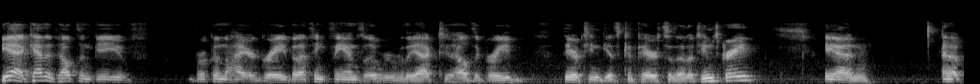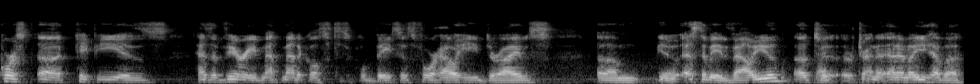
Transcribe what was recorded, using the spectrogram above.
Yeah, Kevin Pelton gave Brooklyn the higher grade, but I think fans overreact to how the grade their team gets compared to the other team's grade, and and of course uh, KP is has a very mathematical statistical basis for how he derives um, you know estimated value uh, to right. or trying to. And I know you have a,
